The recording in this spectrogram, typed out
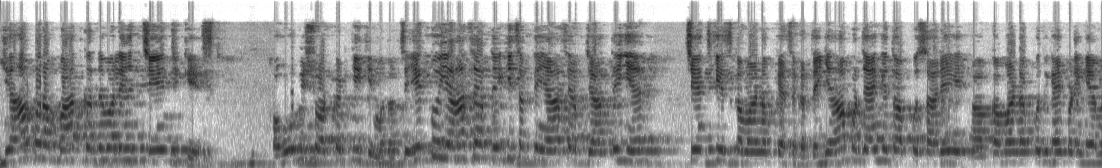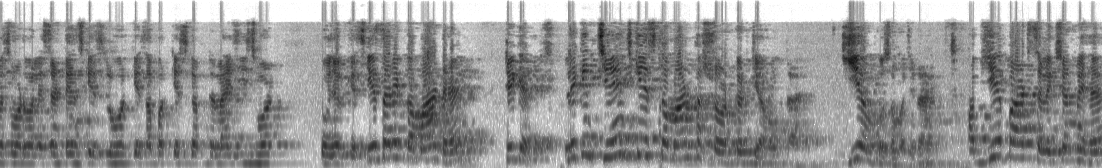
यहाँ पर हम बात करने वाले हैं चेंज केस की। और वो भी शॉर्टकट की की मदद से एक तो यहाँ से आप देख ही सकते हैं, यहाँ से आप जानते ही हैं चेंज केस कमांड हम कैसे करते हैं। यहाँ पर जाएँगे तो आपको सारे कमांड आपको दिखाई पड़ेंगे। एमएस वर्ड वाले sentence case lower case upper case capitalize each word closer case ये सारे कमांड है, ठीक है? लेकिन चेंज केस कमांड का शॉर्टकट क्या होता है? ये हमको समझना है। अब ये पार्ट सिलेक्शन में है।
